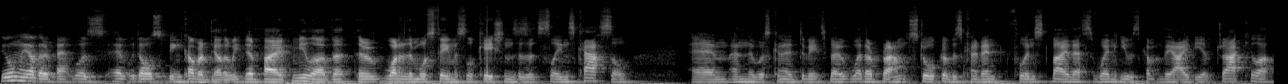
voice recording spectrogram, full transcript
The only other bit was it would also been covered the other week there by Mila that they're, one of the most famous locations is at Slains Castle, Um, and there was kind of debates about whether Bram Stoker was kind of influenced by this when he was coming to the idea of Dracula.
